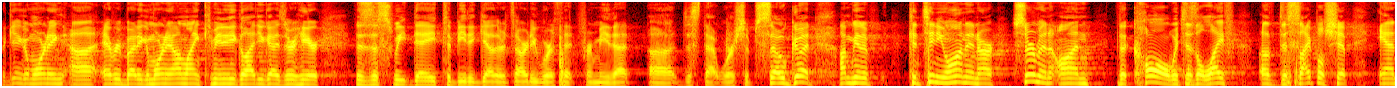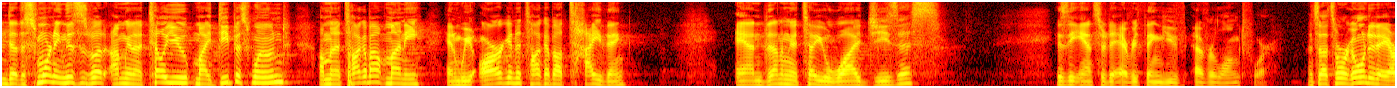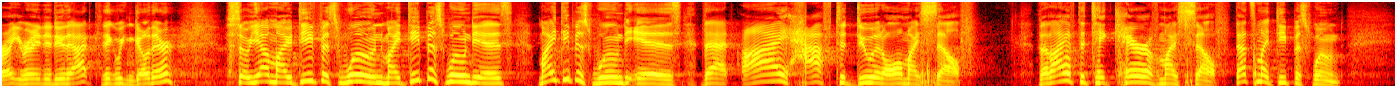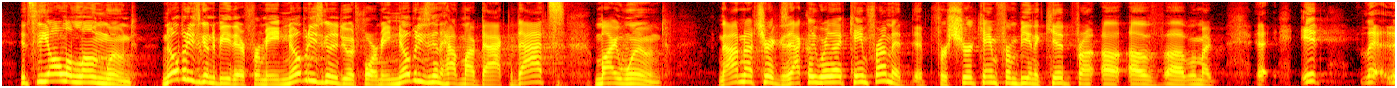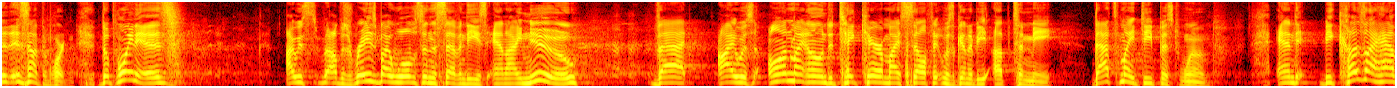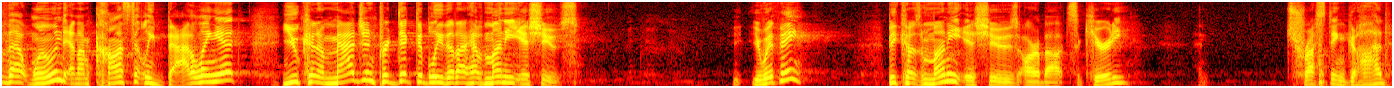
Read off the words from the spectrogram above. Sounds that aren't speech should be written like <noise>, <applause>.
Again, good morning, uh, everybody. Good morning, online community. Glad you guys are here. This is a sweet day to be together. It's already worth it for me that uh, just that worship. So good. I'm going to continue on in our sermon on the call, which is a life of discipleship. And uh, this morning, this is what I'm going to tell you my deepest wound. I'm going to talk about money, and we are going to talk about tithing. And then I'm going to tell you why Jesus is the answer to everything you've ever longed for. And so that's where we're going today. All right, you ready to do that? Think we can go there? So yeah, my deepest wound, my deepest wound is, my deepest wound is that I have to do it all myself. That I have to take care of myself. That's my deepest wound. It's the all alone wound. Nobody's going to be there for me. Nobody's going to do it for me. Nobody's going to have my back. That's my wound. Now, I'm not sure exactly where that came from. It, it for sure came from being a kid from, uh, of uh, my, it, it's not important. The point is, I was, I was raised by wolves in the 70s, and I knew that I was on my own to take care of myself. It was going to be up to me. That's my deepest wound. And because I have that wound and I'm constantly battling it, you can imagine predictably that I have money issues. You with me? Because money issues are about security and trusting God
